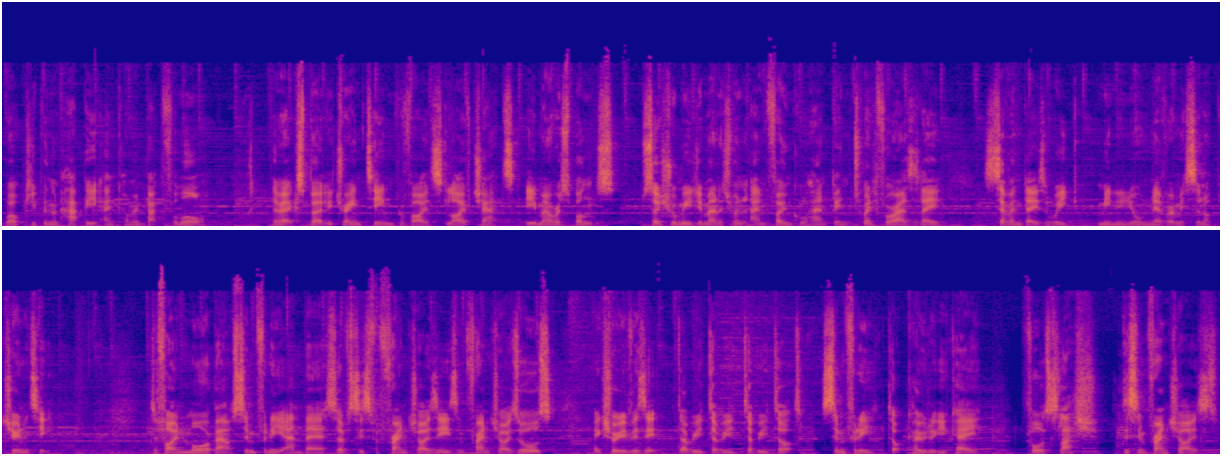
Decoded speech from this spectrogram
while keeping them happy and coming back for more. Their expertly trained team provides live chat, email response, social media management, and phone call handling 24 hours a day, 7 days a week, meaning you'll never miss an opportunity. To find more about Cymphony and their services for franchisees and franchisors, make sure you visit www.cymphony.co.uk forward slash disenfranchised.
